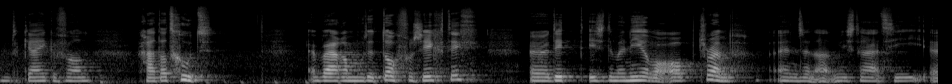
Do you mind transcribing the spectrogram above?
Om te kijken van, gaat dat goed? Waarom moet het toch voorzichtig? Eh, dit is de manier waarop Trump en zijn administratie eh,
